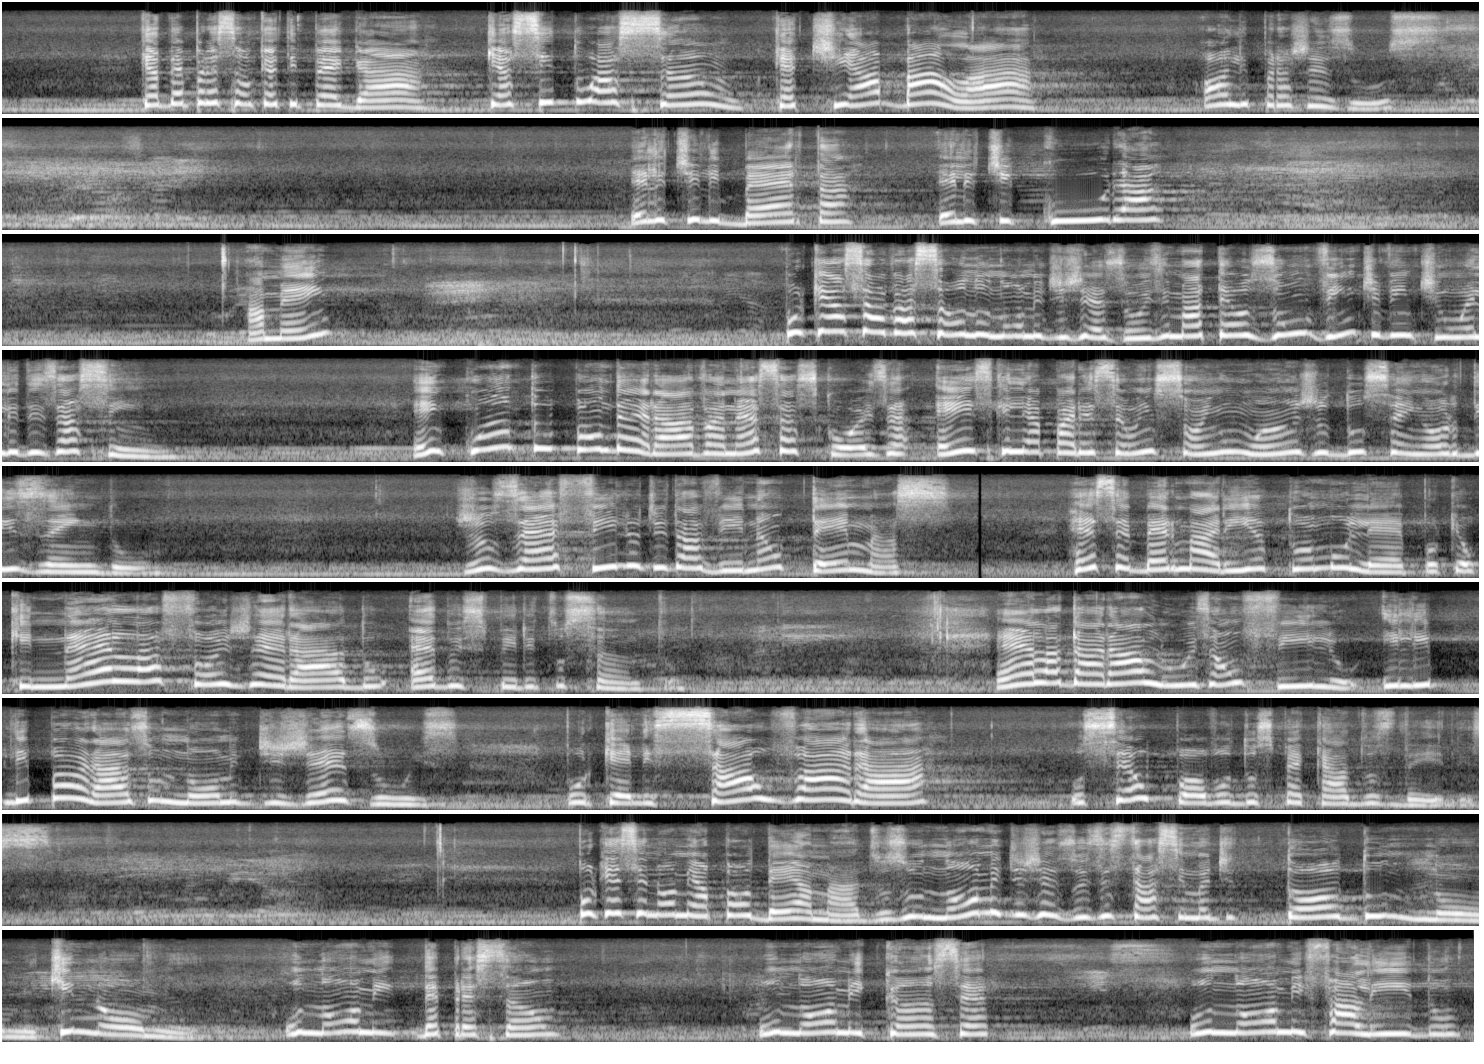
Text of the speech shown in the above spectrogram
que a depressão quer te pegar, que a situação quer te abalar, olhe para Jesus. Ele te liberta, ele te cura. Amém? Porque a salvação no nome de Jesus, em Mateus 1, 20 e 21, ele diz assim: Enquanto ponderava nessas coisas, eis que lhe apareceu em sonho um anjo do Senhor dizendo: José, filho de Davi, não temas receber Maria, tua mulher, porque o que nela foi gerado é do Espírito Santo. Ela dará à luz a um filho e lhe, lhe porás o nome de Jesus, porque ele salvará o seu povo dos pecados deles. Porque esse nome é poder, amados. O nome de Jesus está acima de todo nome. Que nome? O nome depressão, o nome câncer, o nome falido,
